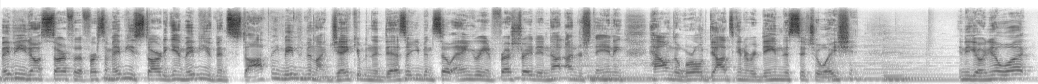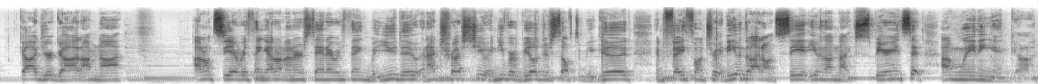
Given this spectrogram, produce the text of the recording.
maybe you don't start for the first time. Maybe you start again. Maybe you've been stopping. Maybe you've been like Jacob in the desert. You've been so angry and frustrated and not understanding how in the world God's gonna redeem this situation. And you go, you know what? God, you're God, I'm not. I don't see everything, I don't understand everything, but you do, and I trust you, and you've revealed yourself to be good and faithful and true. And even though I don't see it, even though I'm not experiencing it, I'm leaning in, God.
